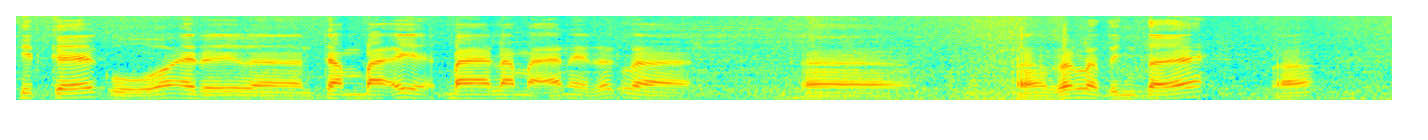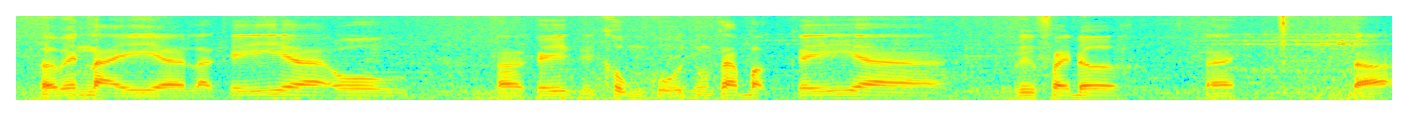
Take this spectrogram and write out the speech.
thiết kế của R103 à, La Mã này rất là à, à, rất là tinh tế. Đó. Ở bên này à, là cái à, ô à, cái cái khung của chúng ta bật cái à, viewfinder. Này đó.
